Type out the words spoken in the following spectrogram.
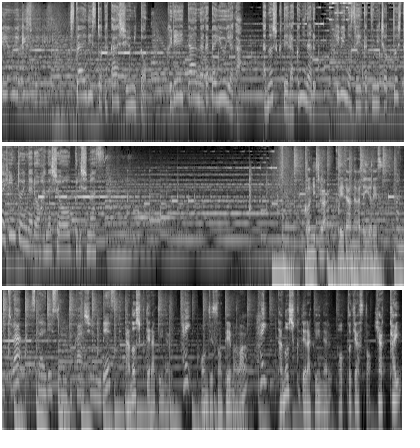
田優也ギススタイリスト高橋由美とクリエイター永田優也が楽しくて楽になる日々の生活にちょっとしたヒントになるお話をお送りします。こんにちはクリエイター永田優也です。こんにちはスタイリストの高橋由美です。楽しくて楽になる。はい。本日のテーマははい。楽しくて楽になるポッドキャスト。100回。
